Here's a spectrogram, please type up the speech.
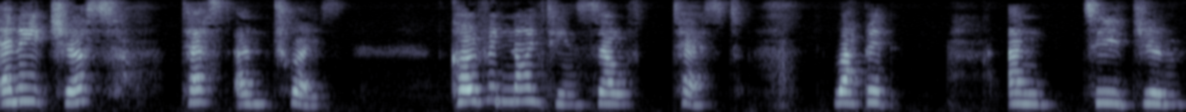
NHS test and trace. COVID 19 self test. Rapid antigen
